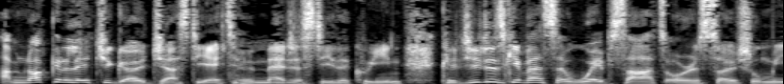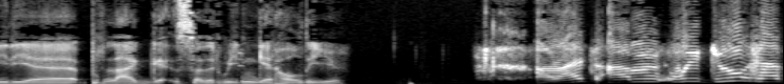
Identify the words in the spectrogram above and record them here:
I'm not going to let you go just yet, Her Majesty the Queen. Could you just give us a website or a social media plug so that we can get hold of you? All right. Um, we do have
